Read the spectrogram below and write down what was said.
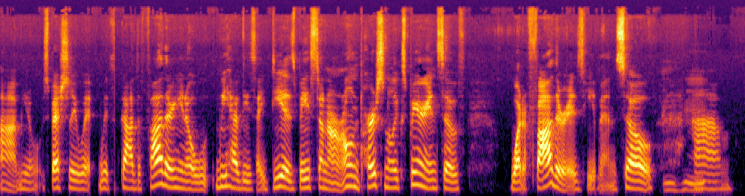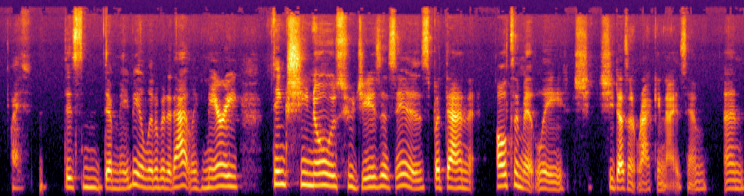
Um, you know, especially with, with God the Father, you know, we have these ideas based on our own personal experience of what a father is, even. So, Mhm. um, I this there may be a little bit of that. Like Mary thinks she knows who Jesus is, but then ultimately she, she doesn't recognize him. And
